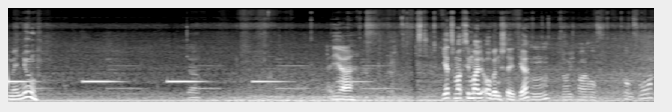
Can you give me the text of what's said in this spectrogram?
Menü. Ja. Jetzt maximal oben steht, ja? Mhm. Soll ich mal auf Komfort?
